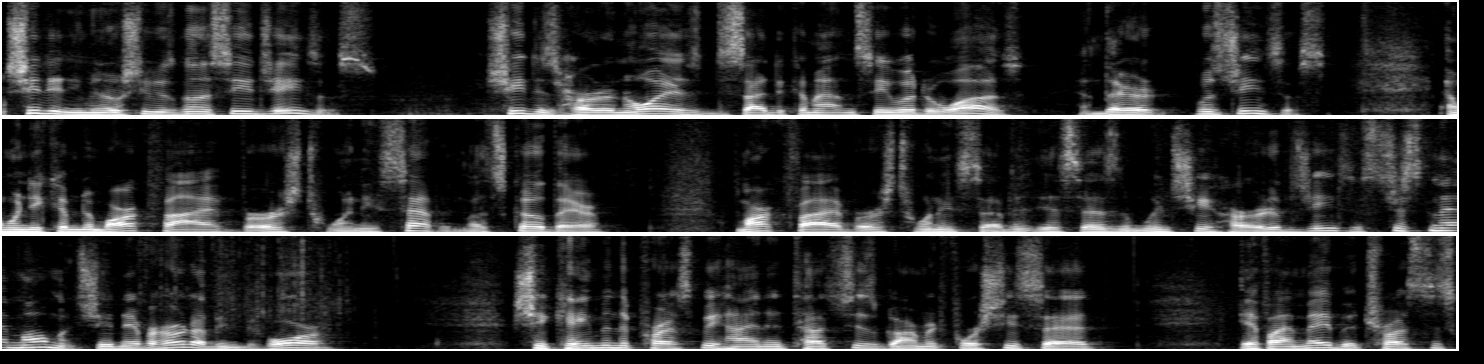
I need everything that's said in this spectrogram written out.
She didn't even know she was going to see Jesus. She just heard a noise, decided to come out and see what it was. And there was Jesus. And when you come to Mark 5, verse 27, let's go there. Mark 5, verse 27, it says, And when she heard of Jesus, just in that moment, she had never heard of him before, she came in the press behind and touched his garment, for she said, If I may but his,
